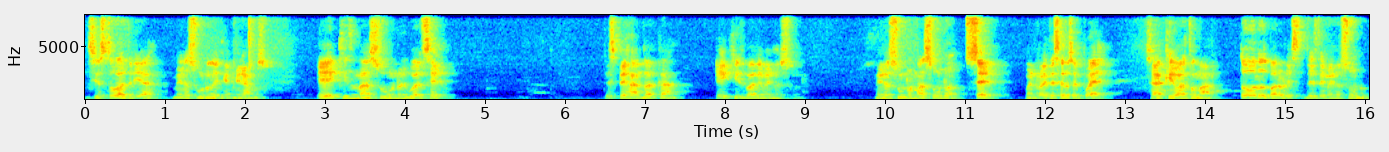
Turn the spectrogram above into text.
Si esto valdría menos 1, de que, miramos, x más 1 igual 0. Despejando acá, x vale menos 1. Menos 1 más 1, 0. Bueno, raíz de 0 se puede. O sea que va a tomar todos los valores desde menos 1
